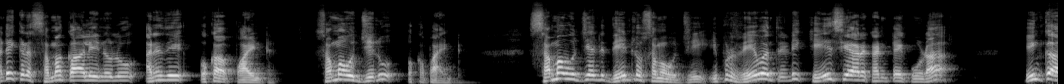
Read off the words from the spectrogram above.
అంటే ఇక్కడ సమకాలీనులు అనేది ఒక పాయింట్ సమ ఉజ్జీలు ఒక పాయింట్. సమ ఉజ్జి అంటే దేంట్లో సమ ఉజ్జి? ఇప్పుడు రేవంత్ రెడ్డి కేసీఆర్ కంటే కూడా ఇంకా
